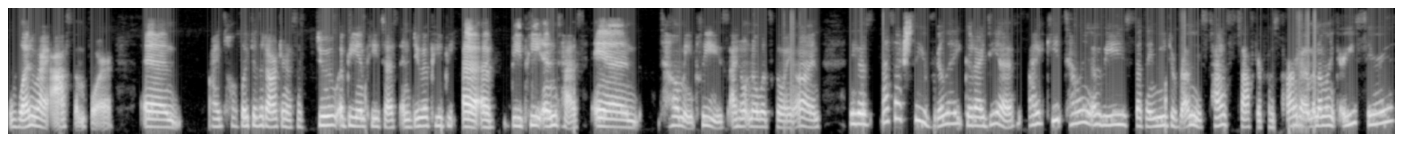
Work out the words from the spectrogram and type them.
What do I ask them for? And I looked at the doctor and I was like, do a BNP test and do a PP uh, a BPN test and tell me, please. I don't know what's going on. And he goes, that's actually a really good idea. I keep telling OBs that they need to run these tests after postpartum, and I'm like, are you serious?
